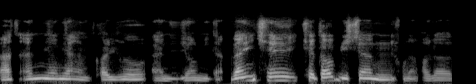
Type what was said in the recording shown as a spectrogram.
قطعا میام یه همکاری رو انجام میدم. و اینکه کتاب بیشتر می‌خونم. حالا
